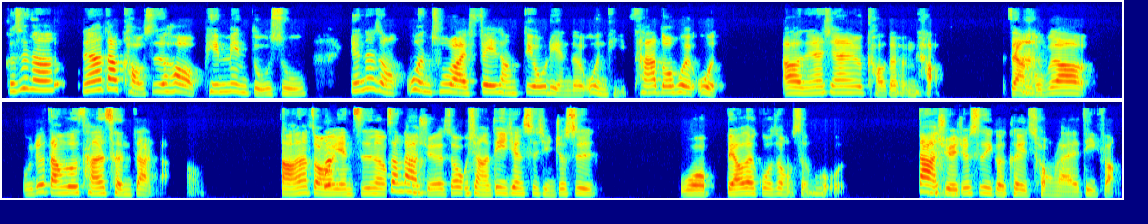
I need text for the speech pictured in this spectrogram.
可是呢，人家到考试后拼命读书，连那种问出来非常丢脸的问题，他都会问，然后人家现在又考得很好，这样我不知道，我就当做他是称赞啦。哦，好，那总而言之呢，上大学的时候，我想的第一件事情就是。我不要再过这种生活了。大学就是一个可以重来的地方，嗯、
